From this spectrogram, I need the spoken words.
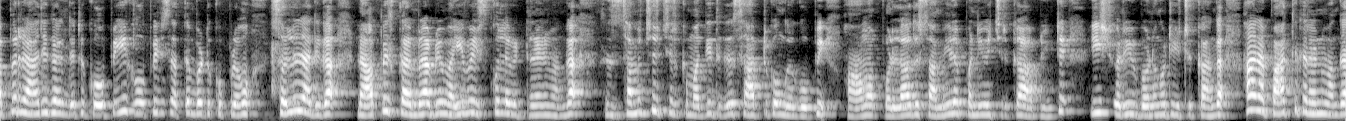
அப்புறம் ராதிகா இருந்துட்டு கோபி கோபின்னு சத்தம் போட்டு கூப்பிடுவோம் சொல்லு ராதிகா நான் ஆஃபீஸ் கிளம்புறேன் அப்படியே வைவை ஸ்கூலில் விட்டுறேன்வாங்க சமைச்சு வச்சிருக்க மதியத்துக்கு சாப்பிட்டுக்கோங்க கோபி. ஆமாம் பொல்லாத சமையலை பண்ணி வச்சிருக்கா அப்படின்ட்டு ஈஸ்வரி குணங்கொட்டிட்டு இருக்காங்க. ஆ நான் பார்த்துக்கிறேன்னு வாங்க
